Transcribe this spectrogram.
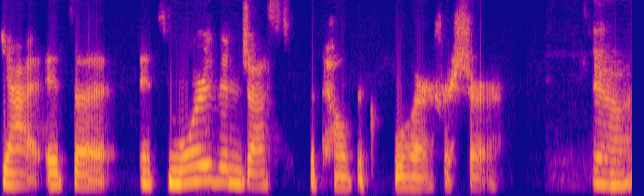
yeah, it's a it's more than just the pelvic floor for sure. Yeah,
